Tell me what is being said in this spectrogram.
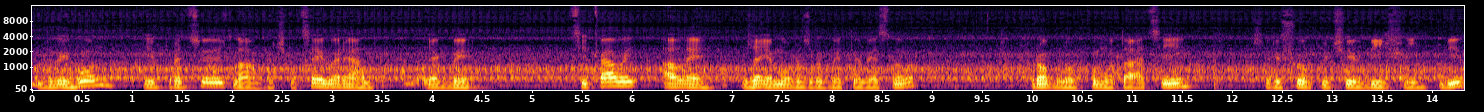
двигун і працюють лампочки. Цей варіант якби цікавий, але вже я можу зробити висновок. Пробував комутації, через що включив більший біф.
